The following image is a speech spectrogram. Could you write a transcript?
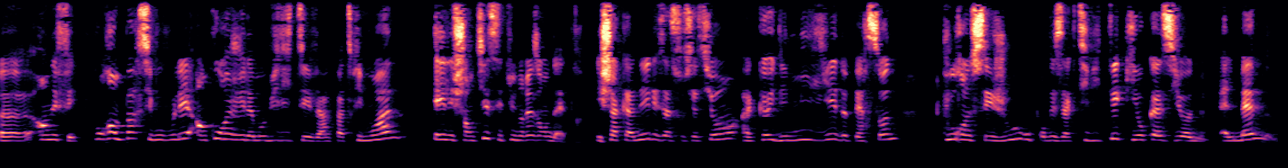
Euh, en effet, pour Rempart, si vous voulez, encourager la mobilité vers le patrimoine et les chantiers, c'est une raison d'être. Et chaque année, les associations accueillent des milliers de personnes pour un séjour ou pour des activités qui occasionnent elles-mêmes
